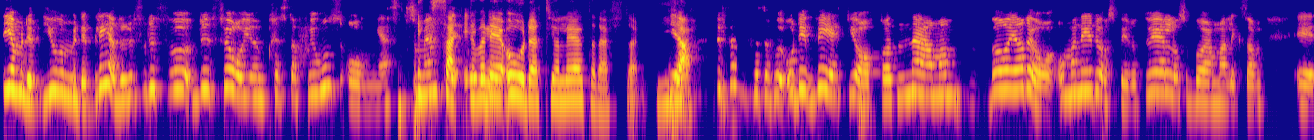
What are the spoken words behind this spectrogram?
ja men det, jo men det blir det. Du, du, får, du får ju en prestationsångest. Som Exakt, inte är... det var det ordet jag letade efter. Ja. ja och det vet jag för att när man börjar då, om man är då spirituell och så börjar man liksom eh,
